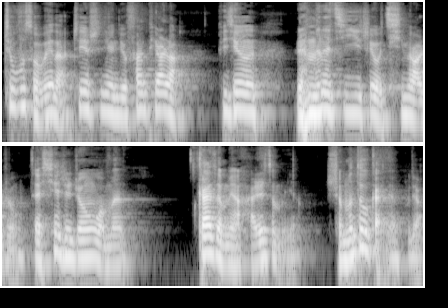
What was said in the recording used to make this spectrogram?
就无所谓了，这件事情就翻篇了。毕竟人们的记忆只有七秒钟，在现实中我们该怎么样还是怎么样，什么都改变不了。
